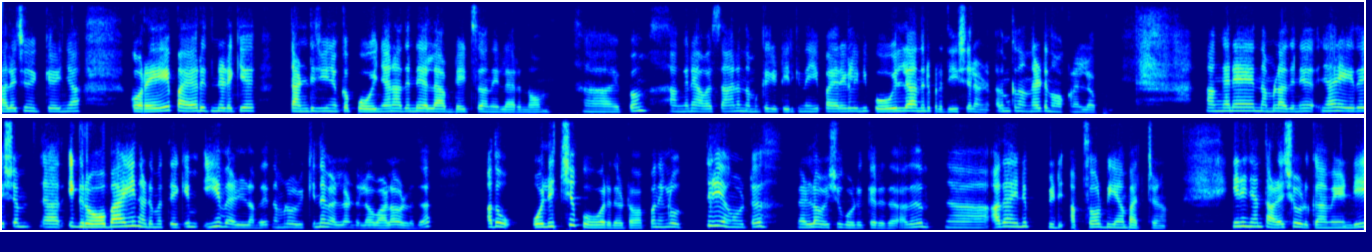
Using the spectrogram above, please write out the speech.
ആലോചിച്ച് നോക്കിക്കഴിഞ്ഞാൽ കുറേ പയർ ഇതിന്റെ ഇടയ്ക്ക് തണ്ട് ചീഞ്ഞൊക്കെ പോയി. ഞാൻ അതിന്റെ എല്ലാ അപ്ഡേറ്റ്സ് തന്നില്ലായിരുന്നോ? ഇപ്പം അങ്ങനെ അവസാനം നമുക്ക് കിട്ടിയിരിക്കുന്ന ഈ പയറുകൾ ഇനി പോയില്ല എന്നൊരു പ്രതീക്ഷയിലാണ്. അത് നമുക്ക് നന്നായിട്ട് നോക്കണമല്ലോ അപ്പം. അങ്ങനെ നമ്മൾ അതിന് ഞാൻ ഏകദേശം ഈ ഗ്രോബായി നടുമ്പത്തേക്കും ഈ വെള്ളം അതായത് നമ്മൾ ഒഴിക്കുന്ന വെള്ളം ഉണ്ടല്ലോ വളമുള്ളത് അത് ഒലിച്ച് പോകരുത് കേട്ടോ. അപ്പം നിങ്ങൾ ഒത്തിരി അങ്ങോട്ട് വെള്ളം ഒഴിച്ച് കൊടുക്കരുത്. അത് അത് അതതിന് പിടി അബ്സോർബ് ചെയ്യാൻ പറ്റണം. ഇനി ഞാൻ തളിച്ചു കൊടുക്കാൻ വേണ്ടി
